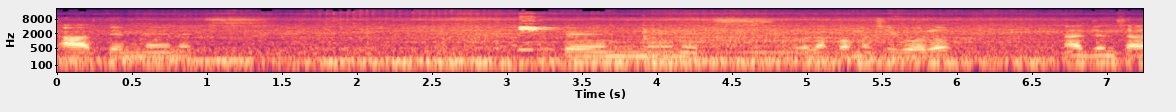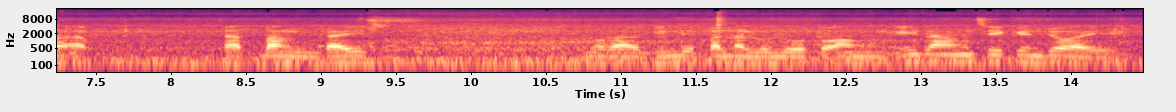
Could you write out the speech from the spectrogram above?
ah, 10 minutes. 10 minutes. Wala pa man siguro. Nadyan sa chat bang guys. Murag hindi pa naluluto ang ilang chicken joy.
